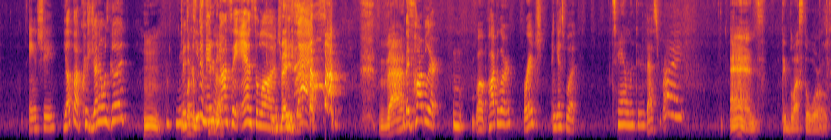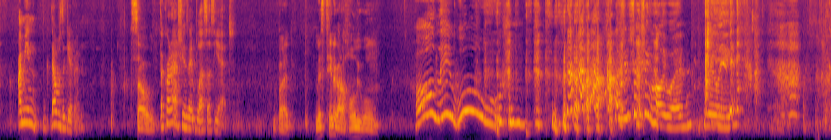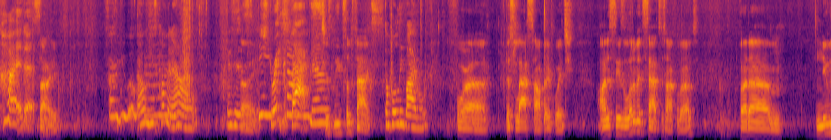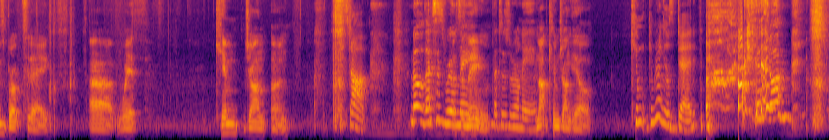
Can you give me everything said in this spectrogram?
Ain't she? Y'all thought Kris Jenner was good? Hmm. Miss Look at Tina made Beyonce and Solange. They- that. That they popular, well, popular, rich, and guess what? Talented. That's right. and they bless the world. I mean, that was a given. So, The Kardashians ain't bless us yet. but Miss Tina got a holy womb. Holy woo! I was just trying to say Hollywood. Really. God, Sorry. are you okay? Oh, he's coming out with his Sorry. straight facts. out. Just need some facts. The Holy Bible. For uh, this last topic, which honestly is a little bit sad to talk about. But um, news broke today uh, with Kim Jong Un, Stop. No, that's his real That's his name. name. That's his real name. not Kim Jong Il. Kim Kim Jong Il's dead. Kim Jong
